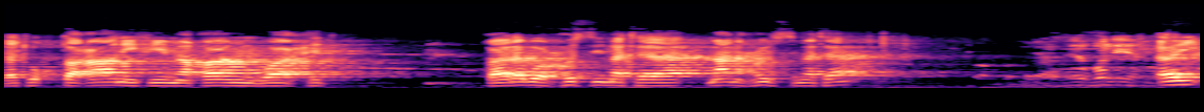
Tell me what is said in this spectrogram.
فتقطعان في مقام واحد. قال وحسمتا معنى حسمتا أي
